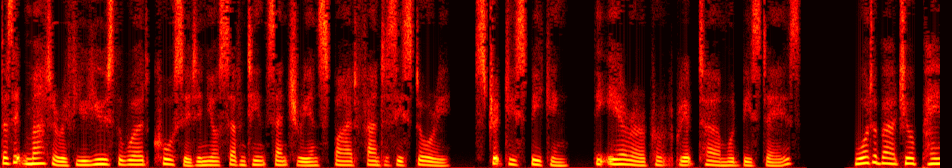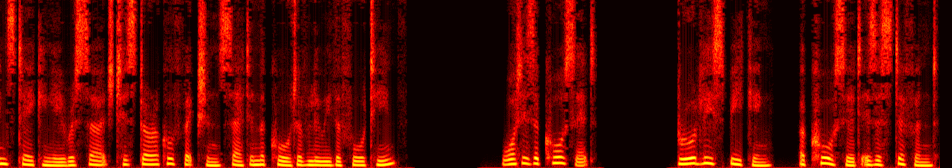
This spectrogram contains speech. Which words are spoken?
Does it matter if you use the word corset in your 17th century inspired fantasy story? Strictly speaking, the era appropriate term would be stays. What about your painstakingly researched historical fiction set in the court of Louis XIV? What is a corset? Broadly speaking, a corset is a stiffened,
